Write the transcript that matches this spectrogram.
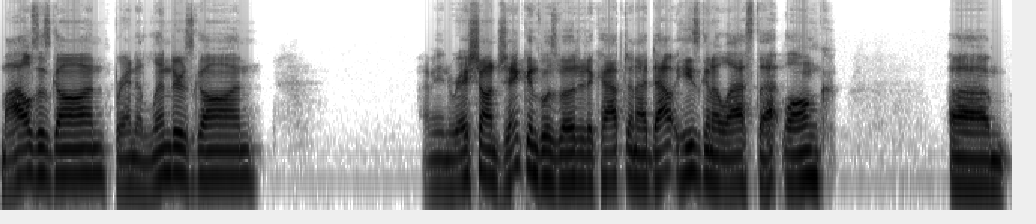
Myles is gone. Brandon Linder's gone. I mean, Rayshawn Jenkins was voted a captain. I doubt he's going to last that long. Um,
